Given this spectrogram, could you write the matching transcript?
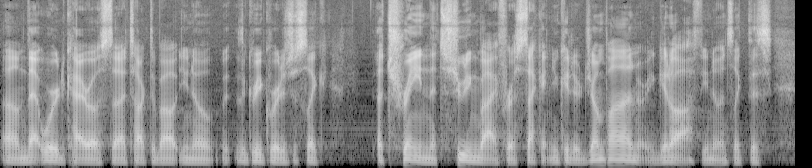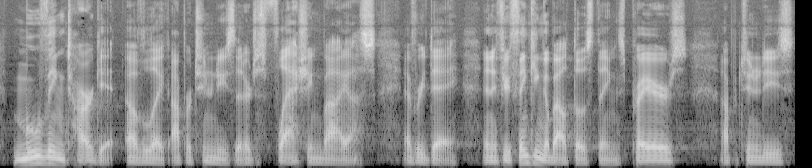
Um, that word kairos that I talked about, you know, the Greek word is just like a train that's shooting by for a second. You could either jump on or you get off. You know, it's like this moving target of like opportunities that are just flashing by us every day. And if you're thinking about those things, prayers, opportunities,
